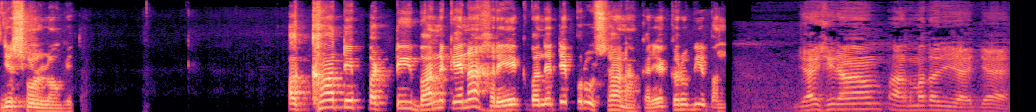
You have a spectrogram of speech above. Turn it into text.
ਜੇ ਸੁਣ ਲਓਗੇ ਤਾਂ। ਅੱਖਾਂ ਤੇ ਪੱਟੀ ਬੰਨ ਕੇ ਨਾ ਹਰੇਕ ਬੰਦੇ ਤੇ ਭਰੋਸਾ ਨਾ ਕਰਿਆ ਕਰੋ ਵੀ ਇਹ ਬੰਦਾ ਜੈ ਸ਼੍ਰੀ ਰਾਮ, ਭਾਰਤ ਮਾਤਾ ਦੀ ਜੈ ਜੈ।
